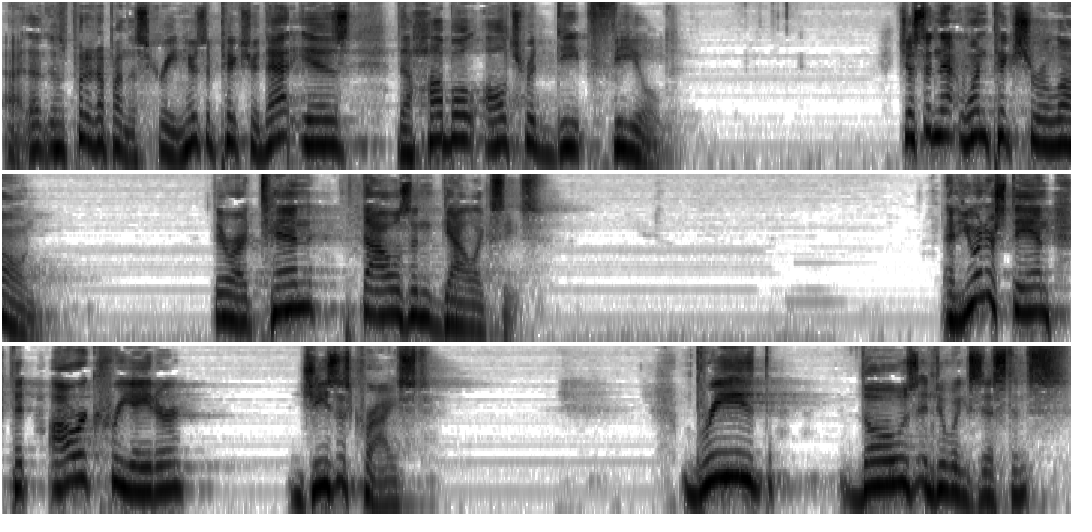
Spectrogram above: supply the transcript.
Uh, let's put it up on the screen. Here's a picture. That is the Hubble Ultra Deep Field. Just in that one picture alone, there are 10,000 galaxies. And you understand that our Creator, Jesus Christ, breathed those into existence,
